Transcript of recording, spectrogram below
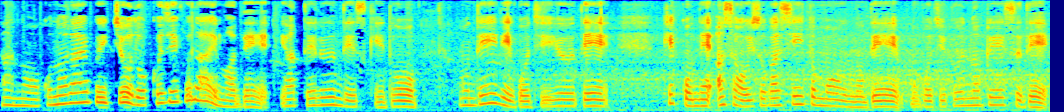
あの、このライブ一応6時ぐらいまでやってるんですけど、もう出入りご自由で、結構ね、朝お忙しいと思うので、もうご自分のペースで、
